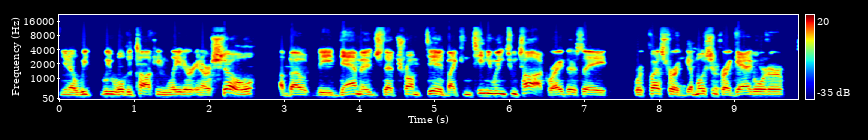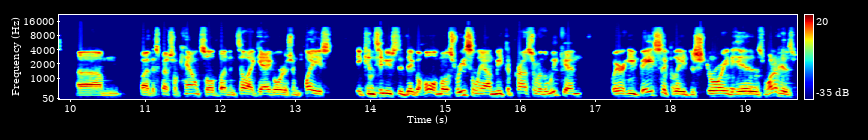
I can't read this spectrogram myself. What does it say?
you know, we, we will be talking later in our show about the damage that Trump did by continuing to talk, right? There's a request for a motion for a gag order um, by the special counsel. But until that gag order is in place, it continues to dig a hole. Most recently on Meet the Press over the weekend, where he basically destroyed his one of his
